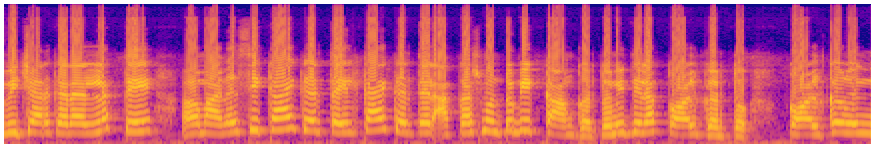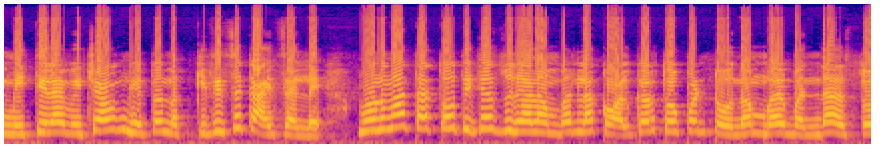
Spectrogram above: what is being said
विचार करायला लागते मानसी काय करता येईल काय करता येईल? आकाश म्हणतो मी एक काम करतो मी तिला कॉल करतो. कॉल करून मी तिला विचारून घेतो नक्की तिचं काय चाललंय. म्हणून आता तो तिच्या जुन्या नंबरला कॉल करतो पण तो नंबर बंद असतो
